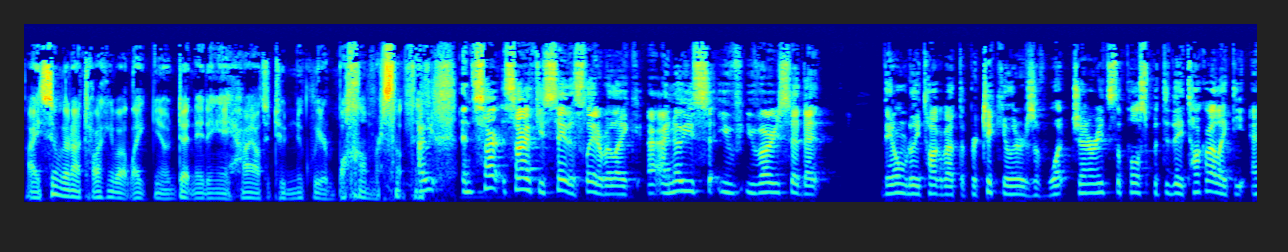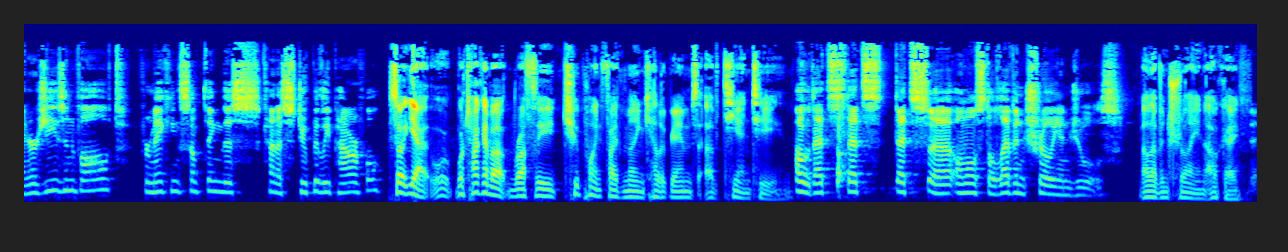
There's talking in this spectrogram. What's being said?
I assume they're not talking about like you know detonating a high altitude nuclear bomb or something. I and sorry, sorry if you say this later, but like I know you you've you've already said that they don't really talk about the particulars of what generates the pulse, but did they talk about like the energies involved for making something this kind of stupidly powerful? So yeah, we're talking about roughly 2.5 million kilograms of TNT. Oh, that's that's that's uh, almost 11 trillion joules. 11 trillion. Okay. Yeah.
